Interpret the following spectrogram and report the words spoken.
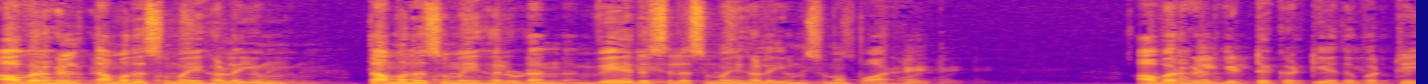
அவர்கள் தமது சுமைகளையும் தமது சுமைகளுடன் வேறு சில சுமைகளையும் சுமப்பார்கள் அவர்கள் இட்டு கட்டியது பற்றி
